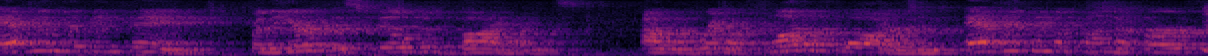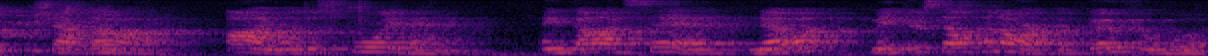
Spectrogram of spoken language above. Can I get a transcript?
every living thing, for the earth is filled with violence. I will bring a flood of waters, and everything upon the earth shall die. I will destroy them. And God said, Noah, make yourself an ark of gopher wood.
